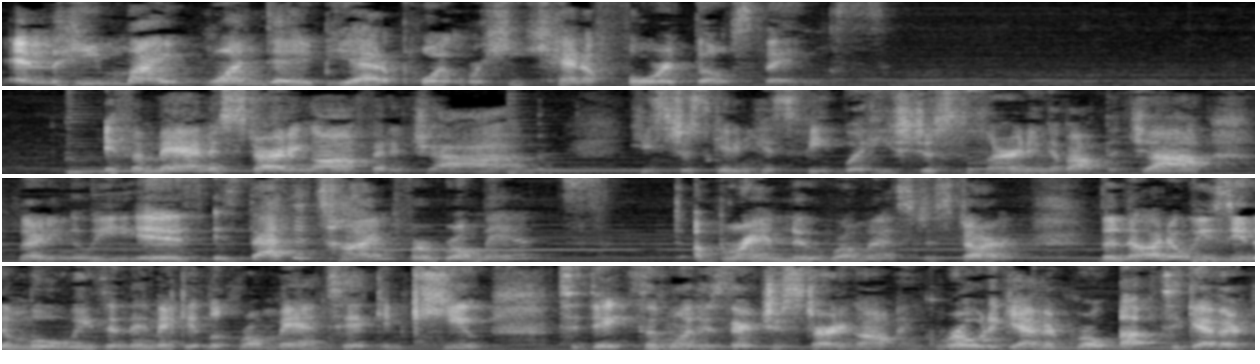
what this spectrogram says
And he might one day be at a point where he can't afford those things. If a man is starting off at a job, he's just getting his feet wet, he's just learning about the job, learning who he is, is that the time for romance? A brand new romance to start. The I we see the movies and they make it look romantic and cute to date someone as they're just starting out and grow together, grow up together.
